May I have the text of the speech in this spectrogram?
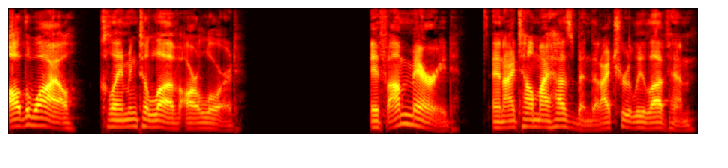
All the while claiming to love our Lord. If I'm married and I tell my husband that I truly love him,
